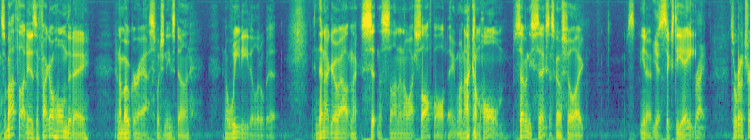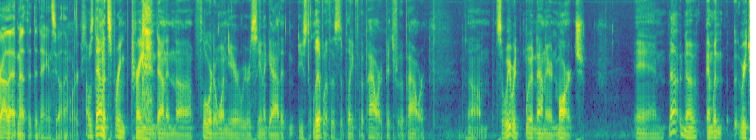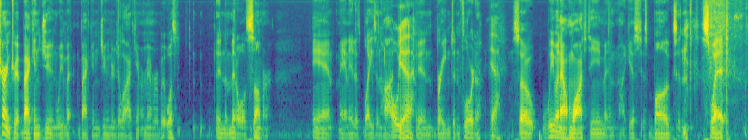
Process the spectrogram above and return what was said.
so my thought is, if I go home today and I mow grass, which needs done, and I weed eat a little bit, and then I go out and I sit in the sun and I watch softball all day. When I come home, seventy six is going to feel like, you know, Yeah. sixty eight. Right. So we're going to try that method today and see how that works. I was down at spring training down in uh, Florida one year. We were seeing a guy that used to live with us that played for the Power, pitched for the Power. Um, so we were we went down there in March, and no, no, and when the return trip back in June, we went back in June or July, I can't remember, but it was in the middle of summer, and man, it is blazing hot. Oh, yeah. in Bradenton, Florida. Yeah. So we went out and watched him, and like it's just bugs and sweat.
